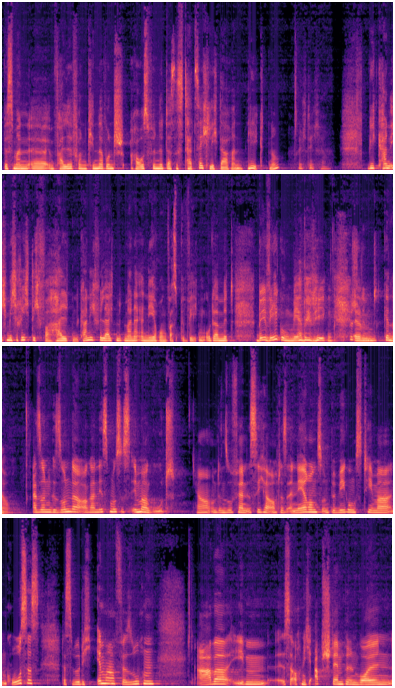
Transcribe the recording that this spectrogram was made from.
bis man äh, im Falle von Kinderwunsch herausfindet, dass es tatsächlich daran liegt. Ne? Richtig, ja. Wie kann ich mich richtig verhalten? Kann ich vielleicht mit meiner Ernährung was bewegen oder mit Bewegung mehr bewegen? Bestimmt. Ähm, genau. Also ein gesunder Organismus ist immer gut. Ja, und insofern ist sicher auch das Ernährungs- und Bewegungsthema ein großes. Das würde ich immer versuchen, aber eben es auch nicht abstempeln wollen,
